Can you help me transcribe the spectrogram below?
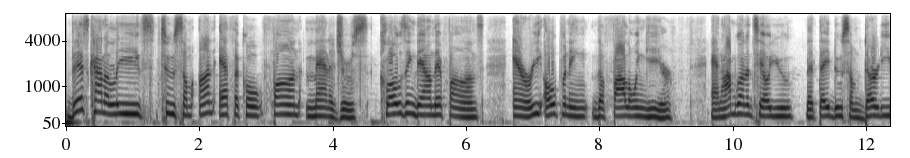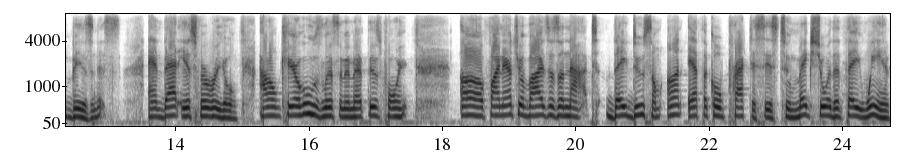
this kind of leads to some unethical fund managers closing down their funds and reopening the following year. And I'm going to tell you that they do some dirty business. And that is for real. I don't care who's listening at this point uh, financial advisors or not, they do some unethical practices to make sure that they win.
